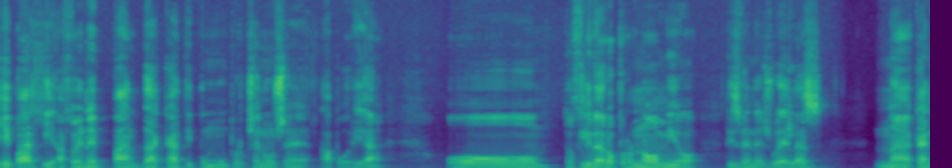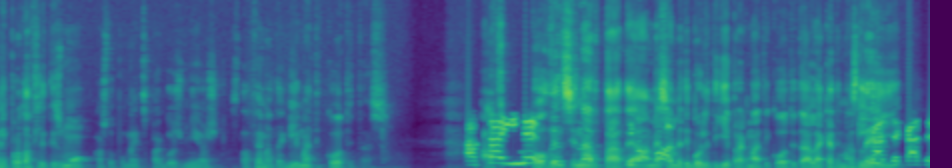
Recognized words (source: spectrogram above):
και υπάρχει, αυτό είναι πάντα κάτι που μου προξενούσε απορία, ο, το θλιβερό προνόμιο της Βενεζουέλας να κάνει πρωταθλητισμό, ας το πούμε έτσι παγκοσμίως, στα θέματα εγκληματικότητας. Αυτά Αυτό είναι. δεν συναρτάται Λοιπόν, άμεσα με την πολιτική πραγματικότητα, αλλά κάτι μας λέει Κάτσε, κάτσε.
